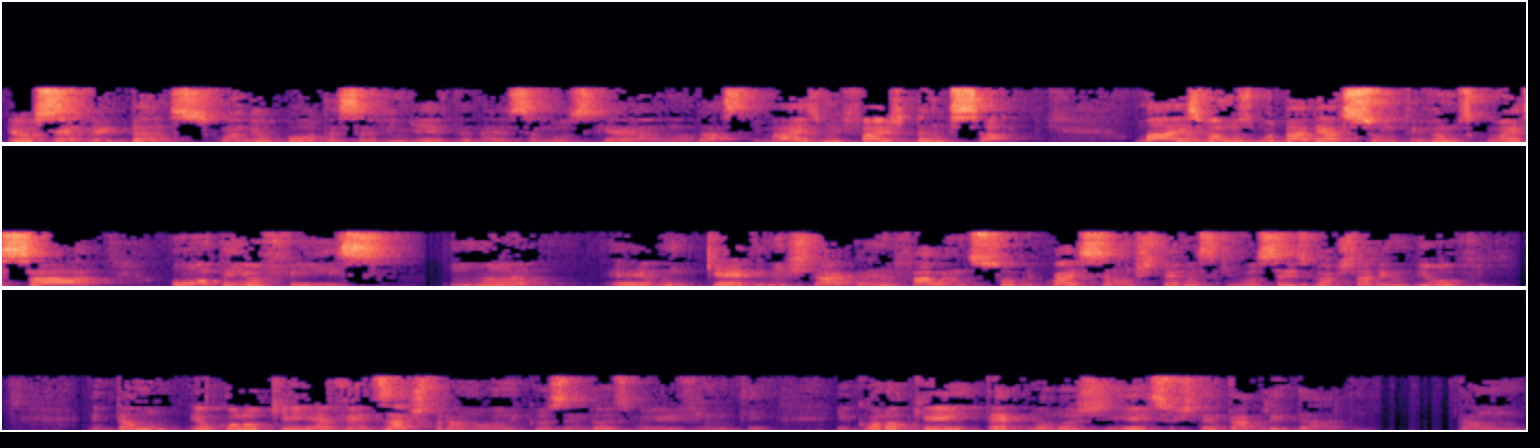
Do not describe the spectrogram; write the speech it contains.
Eu sempre danço quando eu boto essa vinheta, né? Essa música é uma das que mais me faz dançar. Mas vamos mudar de assunto e vamos começar. Ontem eu fiz uma, é, uma enquete no Instagram falando sobre quais são os temas que vocês gostariam de ouvir. Então eu coloquei eventos astronômicos em 2020 e coloquei tecnologia e sustentabilidade. Então,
